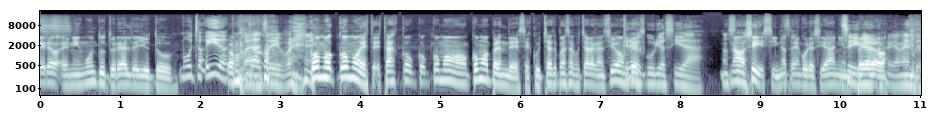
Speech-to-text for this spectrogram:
En ningún tutorial de YouTube. Mucho oído. ¿Cómo? Bueno, sí, bueno. ¿Cómo, cómo, este, estás, cómo, cómo aprendes? ¿Escuchás, ¿Te pones a escuchar la canción? Creo ves- curiosidad. No, No, sé. sí, sí, no tenés curiosidad ni en Sí, pedo. claro, obviamente.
